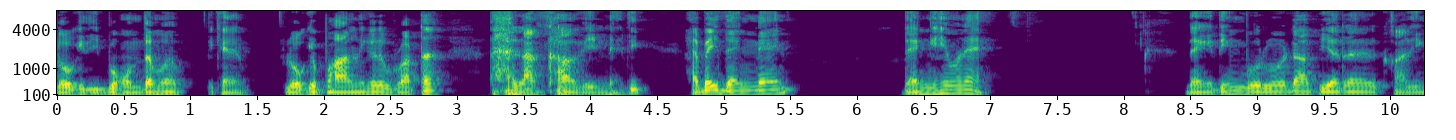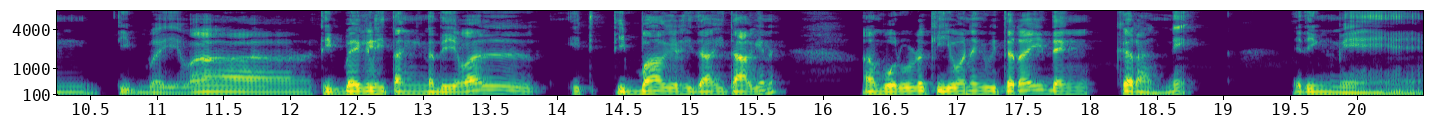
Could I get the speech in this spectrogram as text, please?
ලෝකෙ තිබ්බ හොඳම ඒ කියන්නේ ලෝකෙ පාලනය කරපු රට ලංකාව වෙන්න ඇති. හැබැයි දැන් නෑනේ දැන් එහෙම නෑ දැන් ඉතින් බොරුවට අපි අර කලින් තිබ්බ ඒවා තිබ්බයි කියලා හිතන් ඉන්න දේවල් තිබ්බා කියලා හිතා හිතාගෙන බොරුවට කියවන එක විතරයි දැන් කරන්නේ. ඉතින් මේ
